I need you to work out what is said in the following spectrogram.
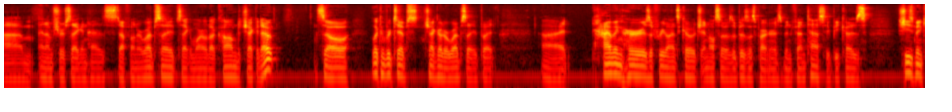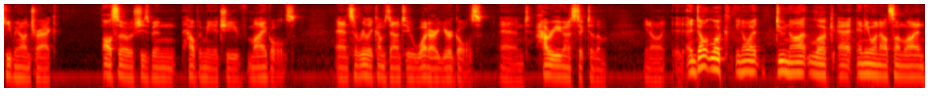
Um, and I'm sure Sagan has stuff on her website, saganmorrow.com, to check it out. So, looking for tips, check out her website. But uh, having her as a freelance coach and also as a business partner has been fantastic because she's been keeping on track. Also, she's been helping me achieve my goals. And so, really comes down to what are your goals and how are you going to stick to them? You know, and don't look, you know what? Do not look at anyone else online.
